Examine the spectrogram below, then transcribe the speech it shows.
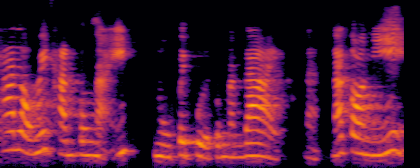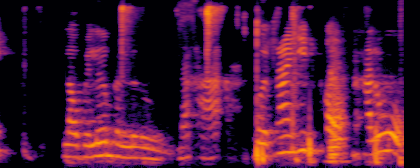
ถ้าเราไม่ทันตรงไหน หนูไปเปิดตรงนั้นได้นะณตอนนี้เราไปเริ่มกันเลยนะคะ เปิดหน้ายี่สิบสองนะคะลูก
